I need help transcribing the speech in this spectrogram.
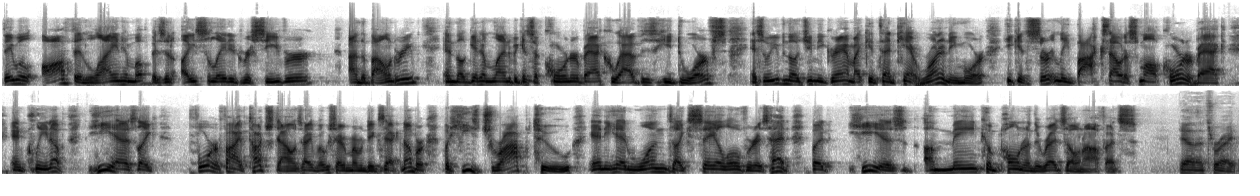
They will often line him up as an isolated receiver on the boundary, and they'll get him lined up against a cornerback who has he dwarfs. And so even though Jimmy Graham, I contend, can't run anymore, he can certainly box out a small cornerback and clean up. He has like four or five touchdowns. I wish I remembered the exact number, but he's dropped two and he had one like sail over his head. But he is a main component of the red zone offense. Yeah, that's right.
